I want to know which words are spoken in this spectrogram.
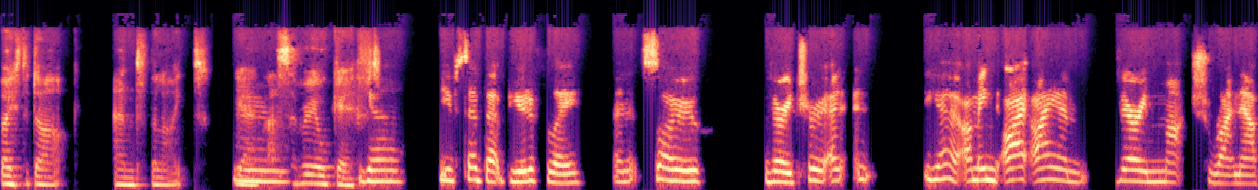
both the dark and the light. Yeah, mm. that's a real gift. Yeah, you've said that beautifully. And it's so very true. And, and yeah, I mean, I, I am very much right now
